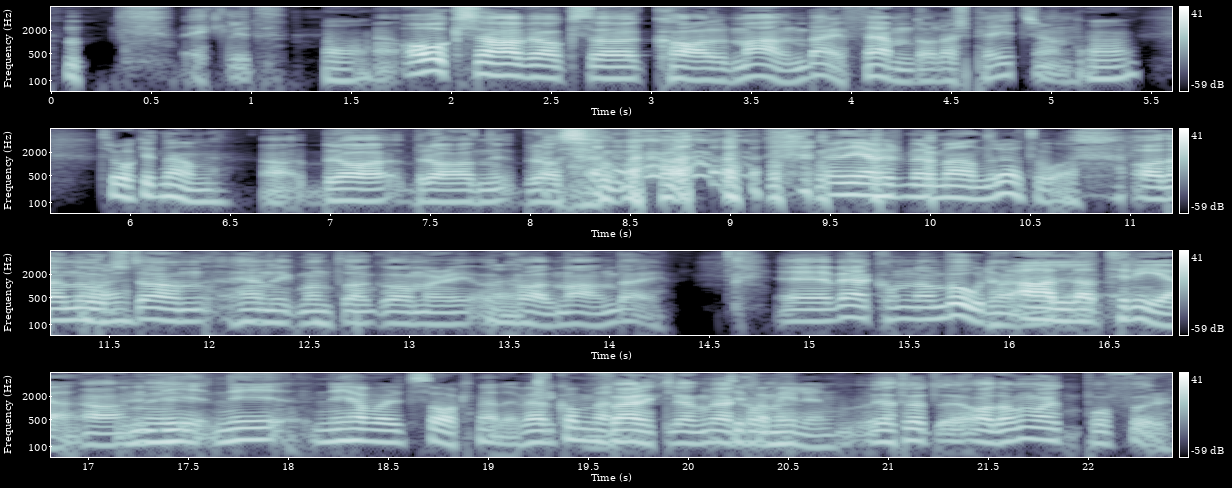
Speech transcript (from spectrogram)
Äckligt. Ja. Och så har vi också Karl Malmberg, 5 dollars Patreon. Ja. Tråkigt namn. Ja, bra, bra, bra summa. Men jämfört med de andra två. Adam Nordstan, Henrik Montgomery och. Karl Malmberg. Eh, välkomna ombord hörni. Alla tre. Ja, ni, ni- ni, ni, har varit saknade. Välkomna. Verkligen välkomna. familjen. Jag tror att Adam har varit på förr.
